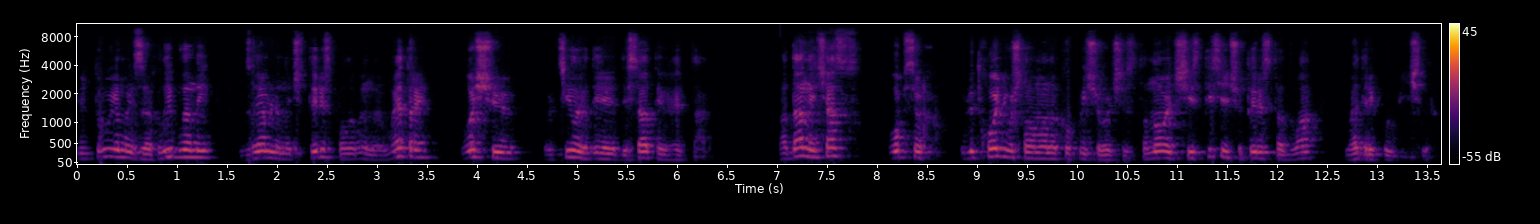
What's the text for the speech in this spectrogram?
фільтруємий, заглиблений в землю на 4,5 метри площею 0,9 гектар. На даний час обсяг відходів шламонакопичувачі становить 6402 метри кубічних.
